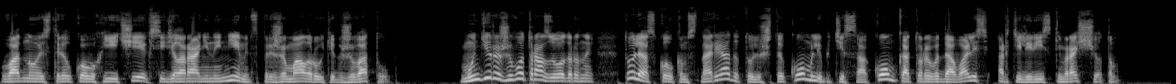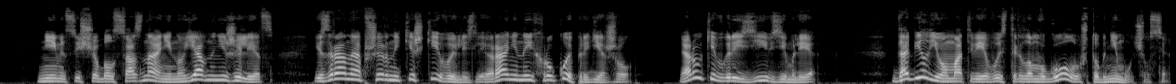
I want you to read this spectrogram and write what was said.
В одной из стрелковых ячеек сидел раненый немец, прижимал руки к животу. Мундиры живот разодраны, то ли осколком снаряда, то ли штыком, либо тесаком, которые выдавались артиллерийским расчетом. Немец еще был в сознании, но явно не жилец. Из раны обширные кишки вылезли, раненый их рукой придерживал. А руки в грязи, в земле. Добил его Матвей выстрелом в голову, чтобы не мучился.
